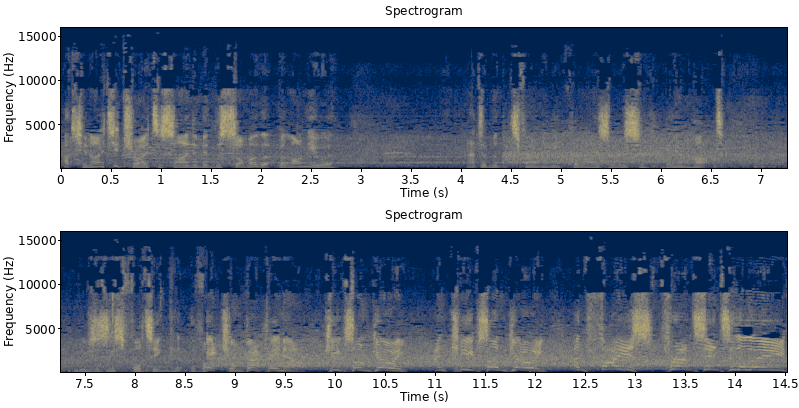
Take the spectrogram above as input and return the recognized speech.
That's United tried to sign him in the summer, but Bologna were adamant. Found an equaliser as uh, Lienhart loses his footing at the. Mbappe now keeps on going and keeps on going and fires France into the lead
